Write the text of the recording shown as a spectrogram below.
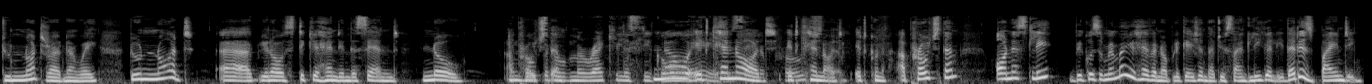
Do not run away. Do not, uh, you know, stick your hand in the sand. No, and approach them. miraculously go No, away. it cannot. It cannot. them. It can approach them honestly because remember you have an obligation that you signed legally that is binding.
